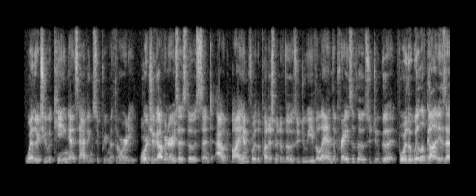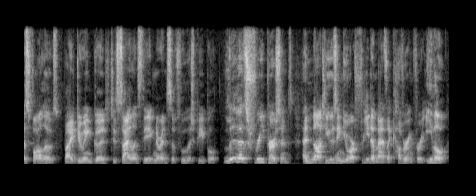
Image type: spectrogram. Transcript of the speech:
whether to a king as having supreme authority, or to governors as those sent out by him for the punishment of those who do evil and the praise of those who do good. For the will of God is as follows by doing good to silence the ignorance of foolish people. Live as free persons, and not using your freedom as a covering for evil,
